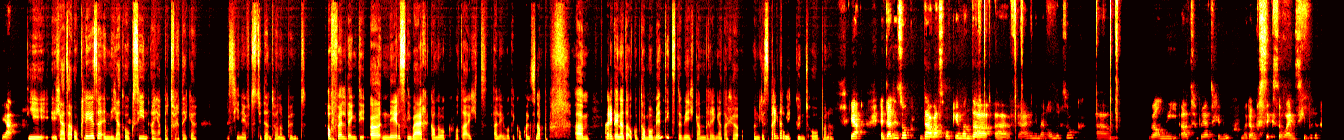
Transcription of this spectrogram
Ja. Die gaat dat ook lezen en die gaat ook zien, ah ja, potverdekken. Misschien heeft de student wel een punt. Ofwel denkt hij, uh, nee, dat is niet waar. Kan ook, wat dat echt, allez, wat ik ook wel snap. Um, maar ik denk dat dat ook op dat moment iets teweeg kan brengen, dat je een gesprek daarmee kunt openen. Ja, en dat, is ook, dat was ook een van de uh, vragen in mijn onderzoek. Um, wel niet uitgebreid genoeg, maar dan moest ik zo wat in schipperen.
